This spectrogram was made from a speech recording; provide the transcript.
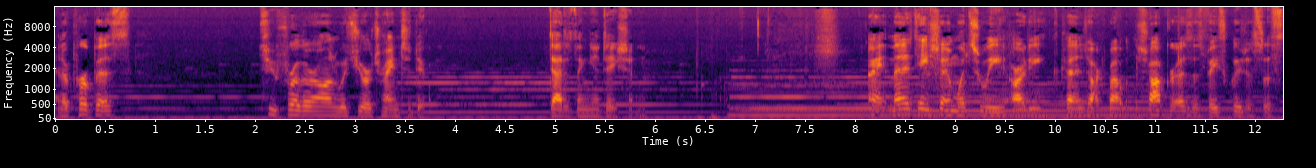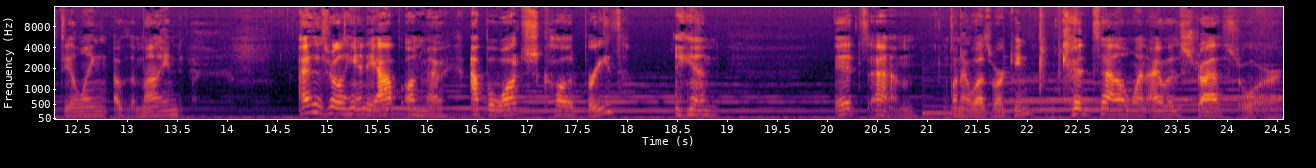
and a purpose to further on what you're trying to do. That is incantation. Alright, meditation, which we already kind of talked about with the chakras, is basically just a stealing of the mind. I have this really handy app on my Apple Watch called Breathe, and it's, um, when I was working, could tell when I was stressed or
